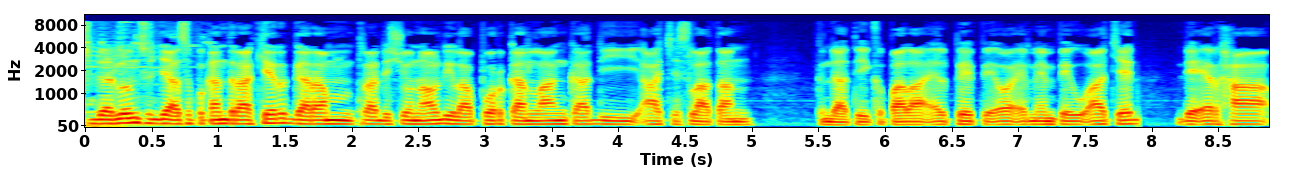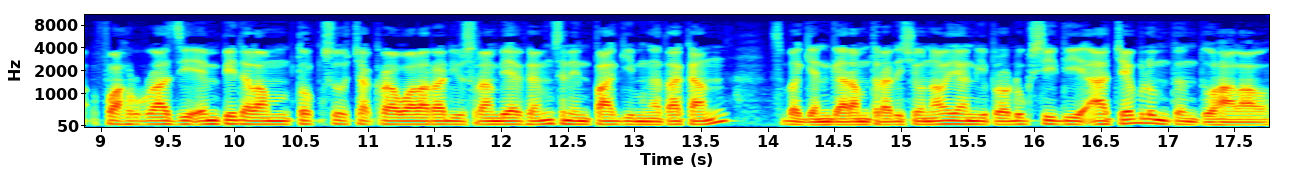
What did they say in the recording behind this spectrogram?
Sudarlun sejak sepekan terakhir garam tradisional dilaporkan langka di Aceh Selatan. Kendati Kepala LPPO MMPU Aceh DRH Fahrul Razi MP dalam talkshow Cakrawala Radio Serambi FM Senin pagi mengatakan sebagian garam tradisional yang diproduksi di Aceh belum tentu halal.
